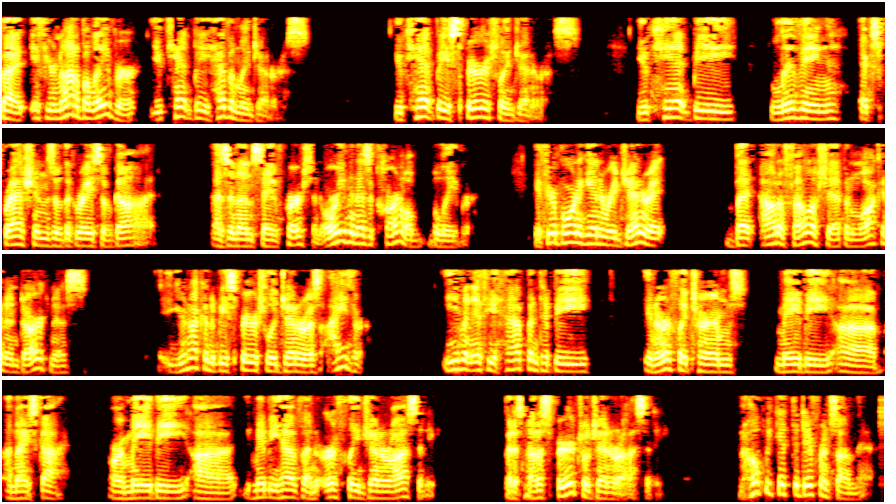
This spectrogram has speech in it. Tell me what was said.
But if you're not a believer, you can't be heavenly generous. You can't be spiritually generous. You can't be living expressions of the grace of God as an unsaved person or even as a carnal believer. If you're born again and regenerate, but out of fellowship and walking in darkness, you're not going to be spiritually generous either. Even if you happen to be, in earthly terms, maybe uh, a nice guy, or maybe uh, maybe have an earthly generosity, but it's not a spiritual generosity. I hope we get the difference on that.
